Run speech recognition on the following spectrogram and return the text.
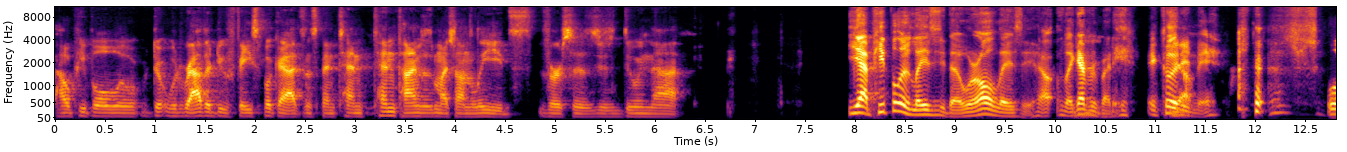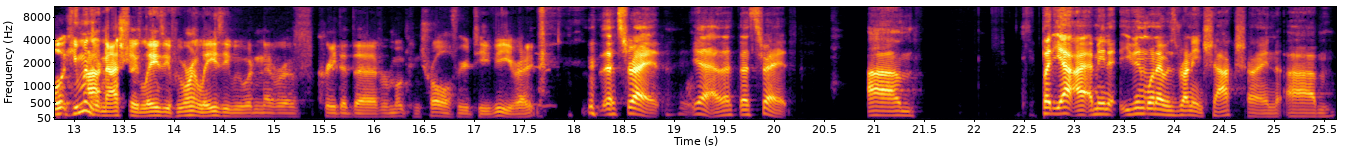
how people would, would rather do Facebook ads and spend 10, 10 times as much on leads versus just doing that yeah, people are lazy though. We're all lazy, like mm-hmm. everybody, including me. well, humans are naturally lazy. If we weren't lazy, we would never have created the remote control for your TV, right? that's right. Yeah, that, that's right. Um, but yeah, I, I, mean, even when I was running Shack Shine, um,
